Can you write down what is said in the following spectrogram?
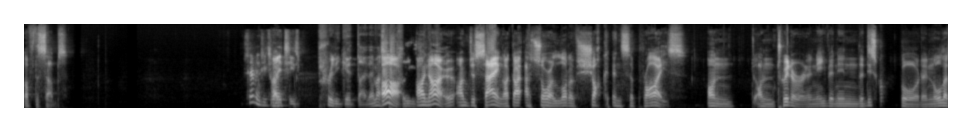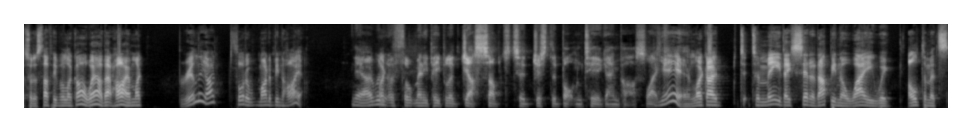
of the subs. 70 to 80 is pretty good though. They must Oh. I know. I'm just saying. Like I, I saw a lot of shock and surprise on on Twitter and even in the Discord and all that sort of stuff. People are like, "Oh wow, that high." I'm like, "Really? I thought it might have been higher." Yeah, I wouldn't Like- have thought many people had just subbed to just the bottom tier Game Pass. Like, yeah, like I t- to me they set it up in a way where Ultimate's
